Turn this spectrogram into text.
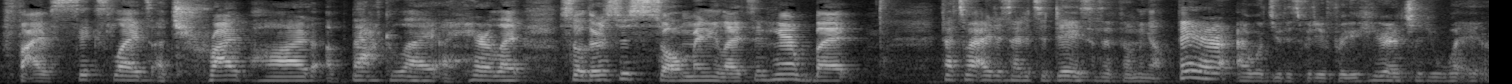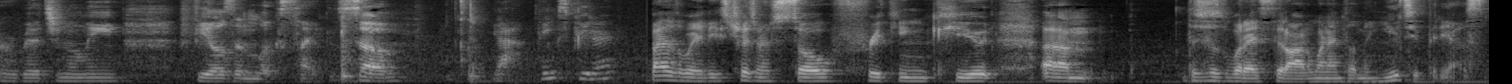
five, six lights, a tripod, a backlight, a hair light. So there's just so many lights in here, but that's why I decided today, since I'm filming out there, I will do this video for you here and show you what it originally feels and looks like. So, yeah, thanks, Peter. By the way, these chairs are so freaking cute. Um, this is what I sit on when I'm filming YouTube videos.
